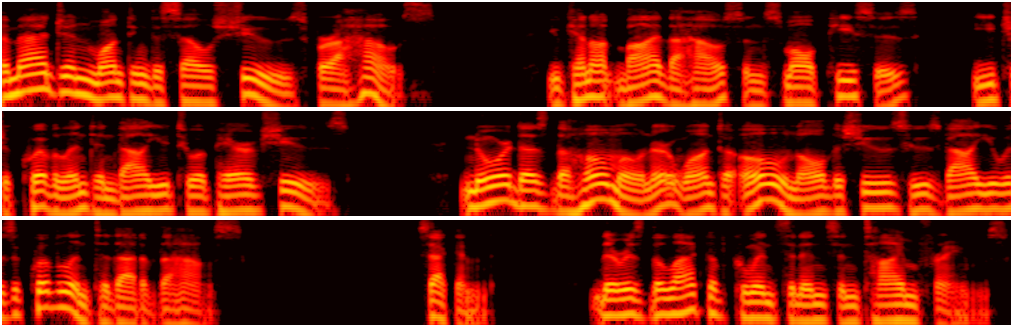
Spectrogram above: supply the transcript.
Imagine wanting to sell shoes for a house. You cannot buy the house in small pieces each equivalent in value to a pair of shoes. Nor does the homeowner want to own all the shoes whose value is equivalent to that of the house. Second, there is the lack of coincidence in time frames.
